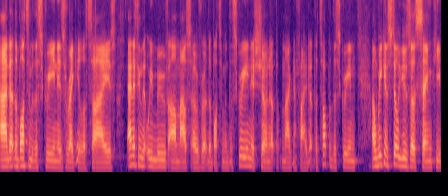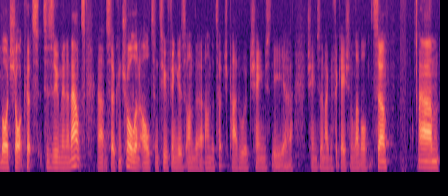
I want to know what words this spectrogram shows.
and at the bottom of the screen is regular size. Anything that we move our mouse over at the bottom of the screen is shown up magnified at the top of the screen, and we can still use those same keyboard shortcuts to zoom in and out. Um, so Control and Alt and two fingers on the on the touchpad would change the uh, change the magnification level. So. Um,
